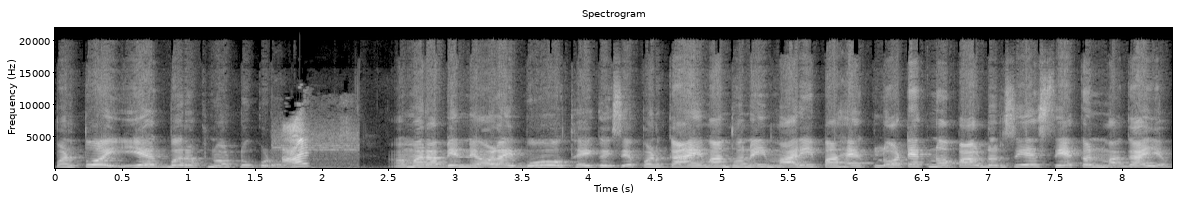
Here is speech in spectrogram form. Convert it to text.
પણ તોય એક બરફનો ટુકડો. અમારા બેનને અળાઈ બહુ થઈ ગઈ છે, પણ કાંઈ વાંધો નહીં, મારી પાસે ક્લોટેકનો પાવડર છે, સેકન્ડમાં ગાયબ.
